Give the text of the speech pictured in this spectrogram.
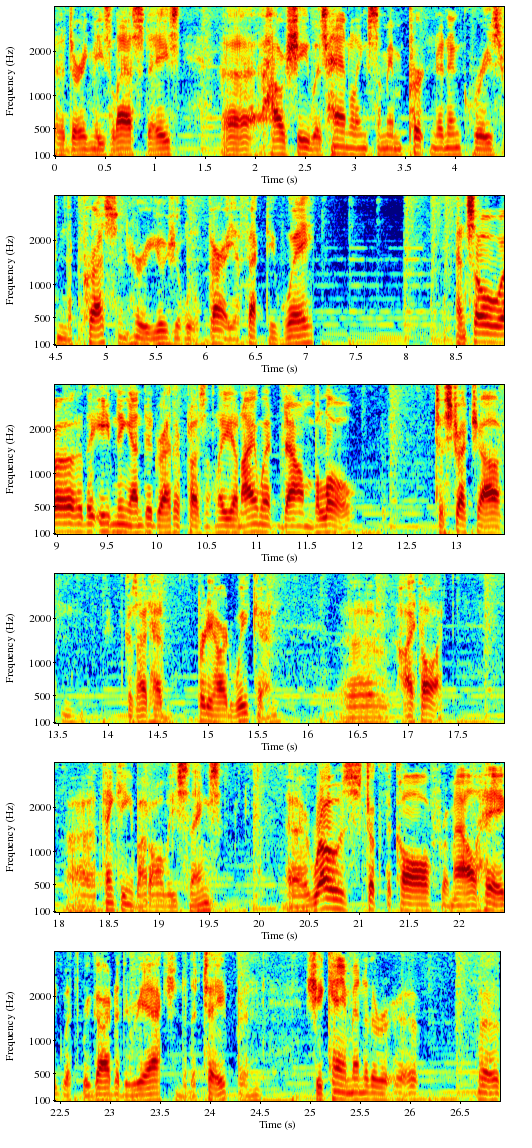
uh during these last days, how she was handling some impertinent inquiries from the press in her usual very effective way. And so uh, the evening ended rather pleasantly, and I went down below to stretch out because I'd had a pretty hard weekend, I thought, thinking about all these things. Uh, Rose took the call from Al Haig with regard to the reaction to the tape, and she came into the uh, uh,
